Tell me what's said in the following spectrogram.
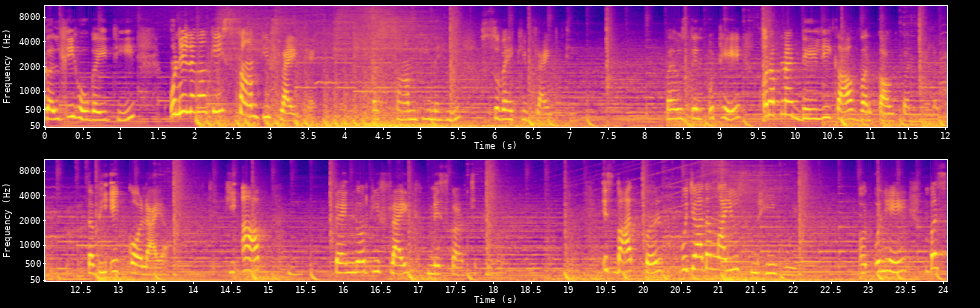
गलती हो गई थी। उन्हें लगा कि शाम की फ़्लाइट है, पर शाम की नहीं, सुबह की फ़्लाइट वह उस दिन उठे और अपना डेली का वर्कआउट करने लगे। तभी एक कॉल आया कि आप बेंगलोर की फ़्लाइट मिस कर चुके हो। इस बात पर वो ज़्यादा मायूस नहीं हुए और उन्हें बस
